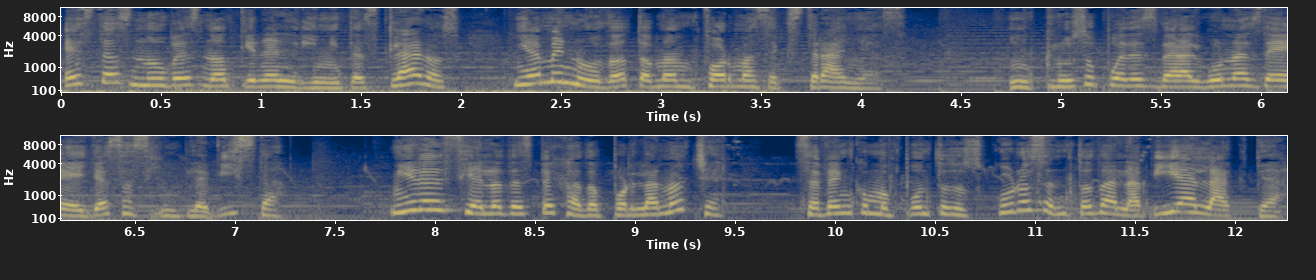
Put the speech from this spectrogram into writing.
Estas nubes no tienen límites claros y a menudo toman formas extrañas. Incluso puedes ver algunas de ellas a simple vista. Mira el cielo despejado por la noche. Se ven como puntos oscuros en toda la Vía Láctea.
